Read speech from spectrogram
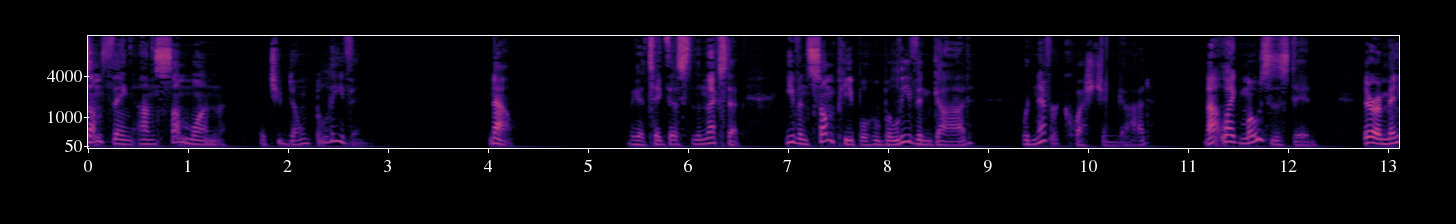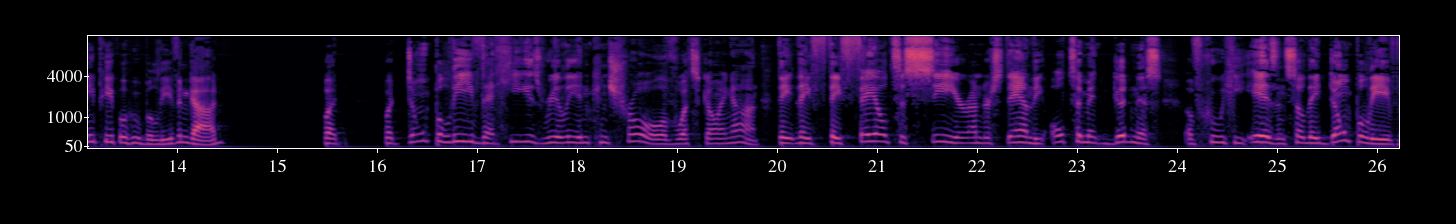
something on someone that you don't believe in. Now, we got to take this to the next step. Even some people who believe in God would never question God, not like Moses did. There are many people who believe in God, but but don't believe that he is really in control of what's going on. They, they, they fail to see or understand the ultimate goodness of who he is. And so they don't believe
